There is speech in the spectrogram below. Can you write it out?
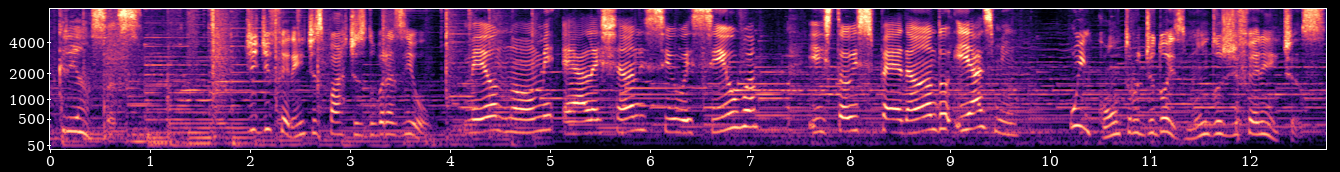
crianças de diferentes partes do Brasil. Meu nome é Alexandre Silva e Silva e estou esperando Yasmin. O encontro de dois mundos diferentes.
